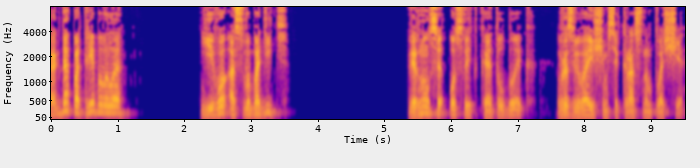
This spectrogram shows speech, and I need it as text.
когда потребовала его освободить. Вернулся Осфрид Кеттлблэк в развивающемся красном плаще.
